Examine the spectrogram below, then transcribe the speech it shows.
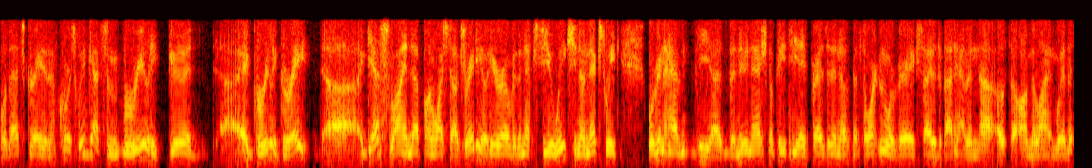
Well, that's great, and of course we've got some really good uh, really great uh, guests lined up on Watchdogs Radio here over the next few weeks. You know, next week we're going to have the uh, the new national PTA president, Otha Thornton. We're very excited about having uh, Otha on the line with us.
